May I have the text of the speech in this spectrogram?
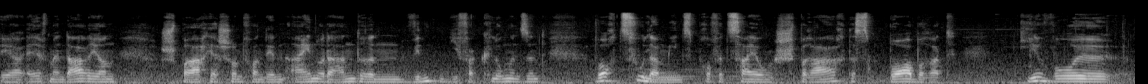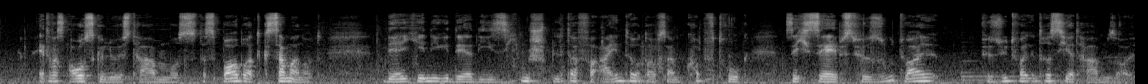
Der Elf Mendarion sprach ja schon von den ein oder anderen Winden, die verklungen sind, aber auch Zulamins Prophezeiung sprach, dass Borberat hier wohl etwas ausgelöst haben muss. Das Borbrat Xamanot, derjenige, der die sieben Splitter vereinte und auf seinem Kopf trug, sich selbst für Südwall, für Südwall interessiert haben soll.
